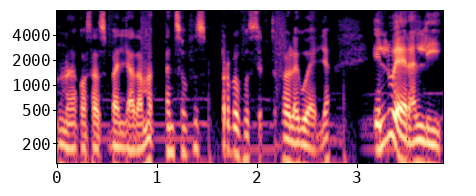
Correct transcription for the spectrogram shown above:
una cosa sbagliata, ma penso fosse, proprio fosse il trofeo Laigueglia. E lui era lì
